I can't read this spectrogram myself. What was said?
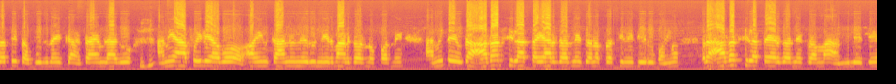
जति त बुझ्नै टाइम लाग्यो। हामी आफैले अब ऐन कानुनहरू निर्माण गर्नुपर्ने हामी त एउटा आधारशिला तयार गर्ने जनप्रतिनिधिहरू भयौँ। र आदर्शलाई तयार गर्ने क्रममा हामीले चाहिँ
